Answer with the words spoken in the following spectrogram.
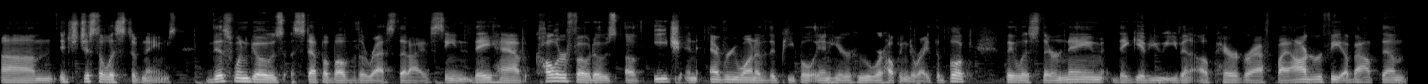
Um, it's just a list of names. This one goes a step above the rest that I've seen. They have color photos of each and every one of the people in here who were helping to write the book. They list their name. They give you even a paragraph biography about them,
